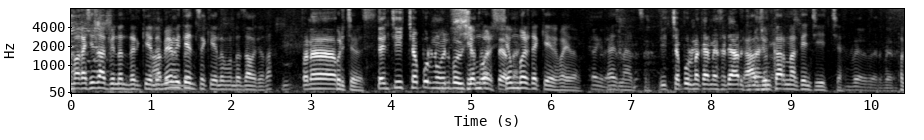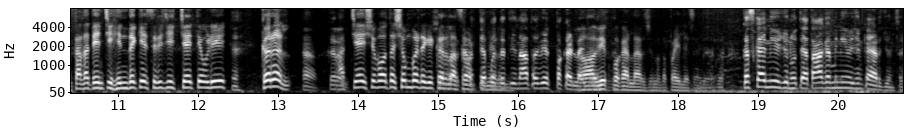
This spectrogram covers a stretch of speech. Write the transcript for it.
त्यांनी मग अभिनंदन केलं मी अभिनंदन. त्यांचं केलं म्हणलं जाऊ द्या आता. पण अं, पुढच्या वेळेस त्यांची इच्छा पूर्ण होईल भविष्यात शंभर वाटतंय आता. शंभर टक्के व्हायला नाही का? काहीच नाही अडचण इच्छा पूर्ण करण्यासाठी अर्जुन आहे. अर्जुन करणार त्यांची इच्छा बर बर बर फक्त आता त्यांची हिंद केसरीची इच्छा आहे तेवढी करल हा करा आजच्या हिशोबावर तर शंभर टक्के करल असं त्या वाटतं मॅडम. पद्धतीने आता वेग पकडला हा, वेग पकडला अर्जुन आता पहिल्याच कसं काय नियोजन होते आता आगामी नियोजन काय अर्जुनचं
